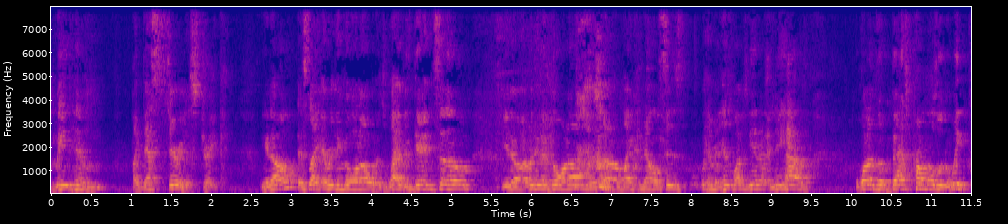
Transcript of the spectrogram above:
made him like that's serious Drake. You know, it's like everything going on with his wife is getting to him. You know, everything that's going on with uh, Mike Kanellis, him and his wife is getting, and they have one of the best promos of the week.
